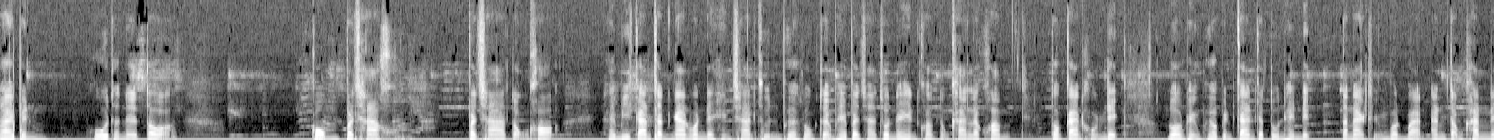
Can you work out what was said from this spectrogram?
ได้เป็นผู้เสนอต่อกรมประชาประชาสงเคราะห์ให้มีการจัดงานวันเด็กแห่งชาติขึ้น เพื่อส่งเสริมให้ประชาชนได้เห็นความสำคัญและความต้องการของเด็ก รวมถึงเพื่อเป็นการกระตุ้นให้เด็ก ตระหนักถึงบทบาทอันสำคัญใน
